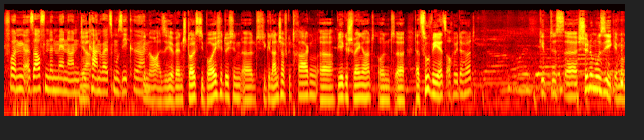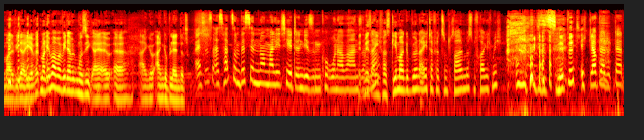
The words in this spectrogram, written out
von äh, saufenden Männern, die Ja. Karnevalsmusik hören. Genau, also hier werden stolz die Bäuche durch, den, äh, durch die Landschaft getragen, äh, Bier geschwängert und äh, dazu, wie ihr jetzt auch wieder hört, gibt es äh, schöne Musik immer mal wieder hier. Wird man immer mal wieder mit Musik äh, äh, einge eingeblendet. Es, ist, es hat so ein bisschen Normalität in diesem Hätten Corona-Wahnsinn. wir jetzt Ne? eigentlich was GEMA-Gebühren eigentlich dafür zu zahlen müssen, frage ich mich. Für dieses Snippet. Ich glaube, da, da,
